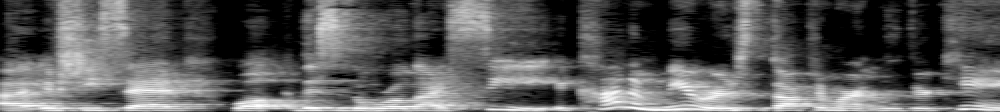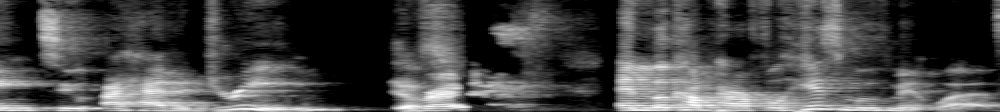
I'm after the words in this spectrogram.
uh, if she said, well, this is the world I see, it kind of mirrors Dr. Martin Luther King to I had a dream, yes. right? And look how powerful his movement was.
